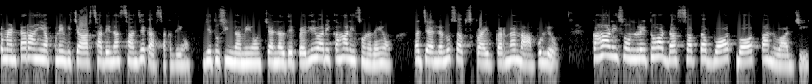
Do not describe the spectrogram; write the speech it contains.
ਕਮੈਂਟਾਂ ਰਾਹੀਂ ਆਪਣੇ ਵਿਚਾਰ ਸਾਡੇ ਨਾਲ ਸਾਂਝੇ ਕਰ ਸਕਦੇ ਹੋ। ਜੇ ਤੁਸੀਂ ਨਵੇਂ ਹੋ, ਚੈਨਲ ਤੇ ਪਹਿਲੀ ਵਾਰੀ ਕਹਾਣੀ ਸੁਣ ਰਹੇ ਹੋ, ਤਾਂ ਚੈਨਲ ਨੂੰ ਸਬਸਕ੍ਰਾਈਬ ਕਰਨਾ ਨਾ ਭੁੱਲਿਓ। ਕਹਾਣੀ ਸੁਣਨ ਲਈ ਤੁਹਾਡਾ ਸਭ ਦਾ ਬਹੁਤ ਬਹੁਤ ਧੰਨਵਾਦ ਜੀ।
